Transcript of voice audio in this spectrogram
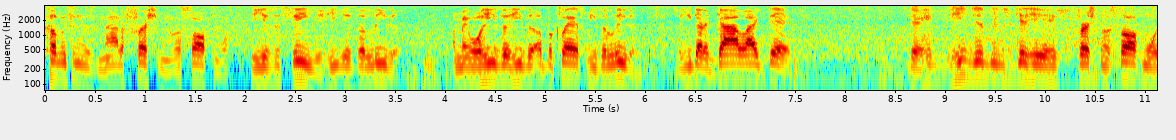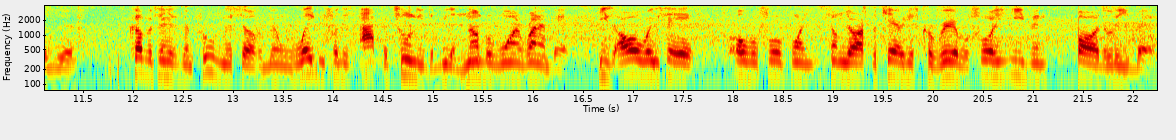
Covington is not a freshman or a sophomore. He is a senior. He is a leader. I mean, well, he's a he's an upperclassman. He's a leader. So you got a guy like that. That he, just didn't get here his freshman or sophomore year. Covington has been proving himself and been waiting for this opportunity to be the number one running back. He's always had over four point some yards per carry his career before he even called the lead back.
